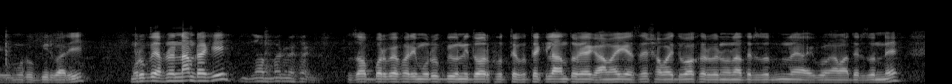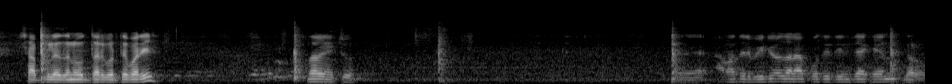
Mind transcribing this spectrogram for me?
এই মুরব্বীর বাড়ি। মুরব্বী আপনার নামটা কি? জব্বার ব্যাপারী। জব্বর ব্যাপারী মুরব্বী উনি দর খুঁজতে খুঁজতে ক্লান্ত হয়ে ঘামাই গেছে। সবাই দোয়া করবেন ওনাদের জন্য এবং আমাদের জন্য। সাপগুলো যেন উদ্ধার করতে পারি। ধরেন একটু। আমাদের ভিডিও যারা প্রতিদিন দেখেন ধরো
